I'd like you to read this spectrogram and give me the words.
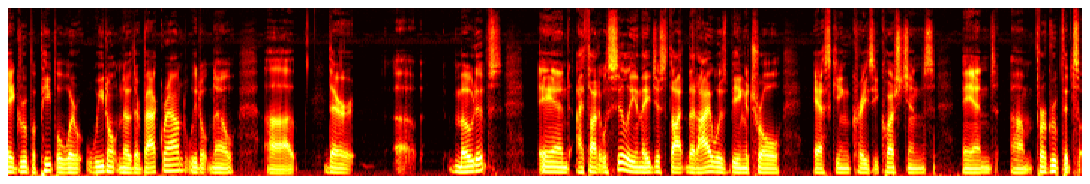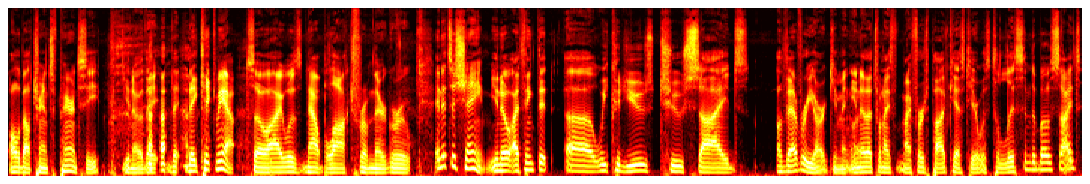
a group of people where we don't know their background, we don't know uh, their uh, motives?" And I thought it was silly, and they just thought that I was being a troll, asking crazy questions and um, for a group that's all about transparency, you know, they, they they kicked me out, so I was now blocked from their group, and it's a shame. You know, I think that uh, we could use two sides of every argument. You know, that's when I my first podcast here was to listen to both sides.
